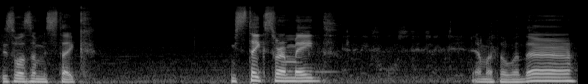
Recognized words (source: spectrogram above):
This was a mistake. Mistakes were made. Yamato over there.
